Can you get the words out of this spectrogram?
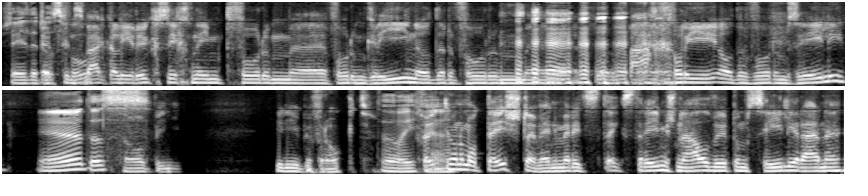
stell dir Ob das das vor. Wägeli Rücksicht nimmt vor dem, äh, vor dem Green oder vor dem, äh, vor dem Bächli oder vor dem Seeli, Ja, da das... bin ich, bin ich überfragt. Da, ich, Könnten äh, wir mal testen, wenn wir jetzt extrem schnell würde ums Seeli rennen,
